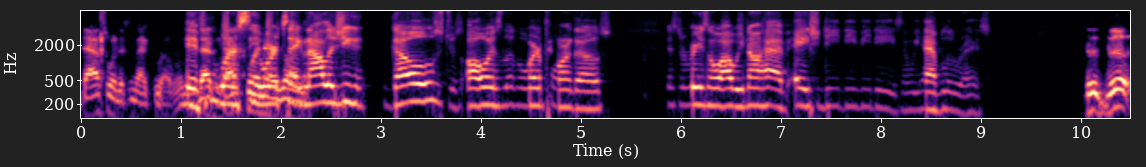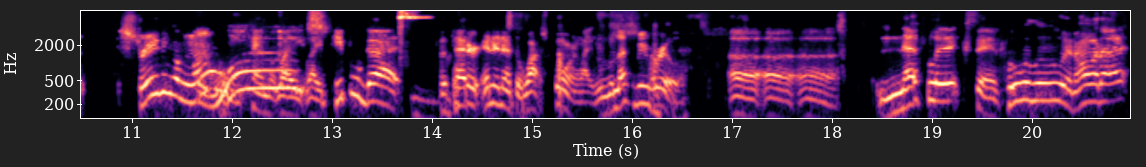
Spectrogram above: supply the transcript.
that's when it's next level. If That- you want to see where they're technology goes, just always look at where the porn goes. It's the reason why we don't have HD DVDs and we have Blu-rays. the, the streaming alone What? came like like people got the better internet to watch porn. Like let's be real. Okay. Uh, uh, uh, Netflix and Hulu and all that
